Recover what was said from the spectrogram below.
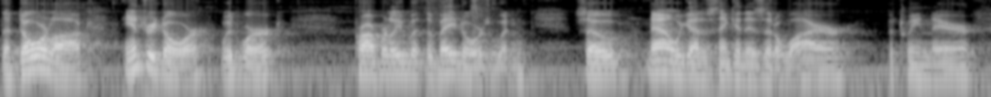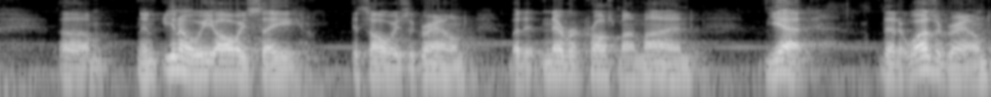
the door lock entry door would work properly, but the bay doors wouldn't. So now we got us thinking, is it a wire between there? Um, and you know, we always say it's always the ground, but it never crossed my mind yet that it was a ground.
